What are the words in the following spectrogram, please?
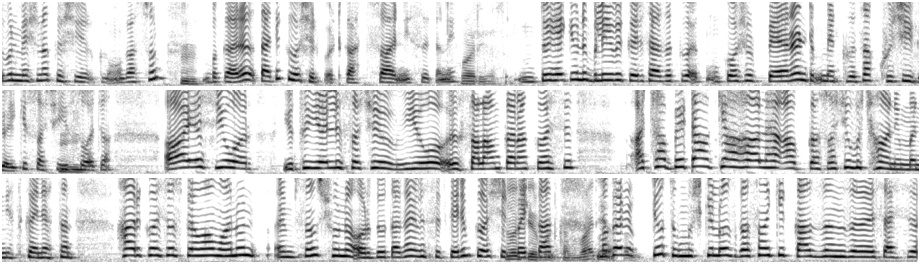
دوٚپُن مےٚ چھُنہ کٔشیٖر گژھُن بہٕ کَرٕ تَتہِ کٲشِر پٲٹھۍ کَتھ سارنٕے سۭتۍ تُہۍ ہیٚکِو نہٕ بِلیٖوٕے کٔرِتھ ایز اےٚ کٲشُر پیرَنٛٹ مےٚ کۭژاہ خوشی گٔے کہِ سۄ چھِ یہِ سونٛچان آے أسۍ یور یُتھُے ییٚلہِ سۄ چھِ یہِ سلام کَران کٲنٛسہِ اچھا بیٹا کیٛاہ حال ہے آپ کا؟ سۄ چھِ وٕچھان یِمَن یِتھ کٔنٮ۪تھ۔ ہر کٲنٛسہِ اوس پیٚوان وَنُن أمۍ سٕنٛز چھُنہٕ اُردو تَگان أمِس سۭتۍ کٔرِو کٲشِر پٲٹھۍ کَتھ۔ مگر تیُتھ مُشکِل اوس گژھان کہِ کَزٕنٕز ٲسۍ اَسہِ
